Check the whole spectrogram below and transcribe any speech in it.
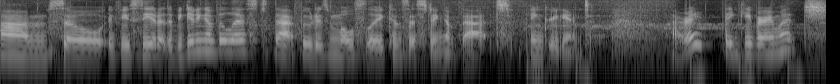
Um, so if you see it at the beginning of the list, that food is mostly consisting of that ingredient. All right, thank you very much.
